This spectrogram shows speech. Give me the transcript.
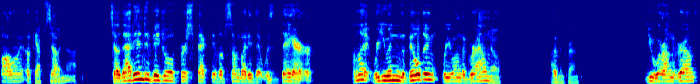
following? Okay, Absolutely so not. so that individual perspective of somebody that was there. I'm like, were you in the building? Were you on the ground? No, on the ground. You were on the ground?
